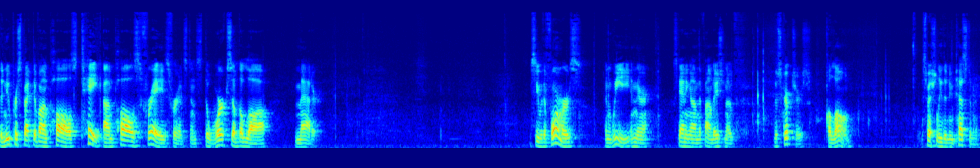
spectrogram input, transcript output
the new perspective on Paul's take on Paul's phrase, for instance, the works of the law matter. See, with the formers and we, and they're standing on the foundation of the scriptures alone, especially the New Testament.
